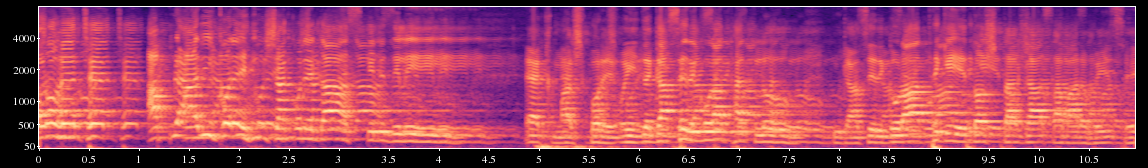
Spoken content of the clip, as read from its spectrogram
বড় হয়েছে, আপনি আরি করে হিংসা করে গাছ কেটে দিলেন। এক মাস পরে ওই যে গাছের গোড়া থাকল, গাছের গোড়া থেকে দশটা গাছ আবার হয়েছে।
